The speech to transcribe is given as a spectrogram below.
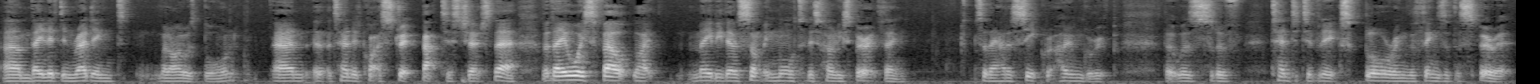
Um, they lived in Reading t- when I was born, and attended quite a strict Baptist church there. But they always felt like maybe there was something more to this Holy Spirit thing. So they had a secret home group that was sort of tentatively exploring the things of the Spirit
